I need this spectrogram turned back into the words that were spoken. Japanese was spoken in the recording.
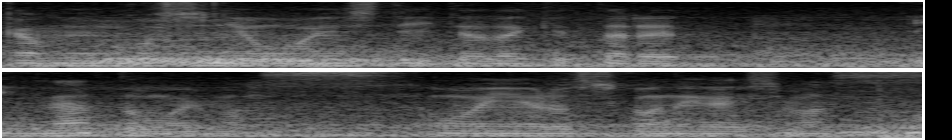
画面越しに応援していただけたらいいなと思います。応援よろしくお願いします。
